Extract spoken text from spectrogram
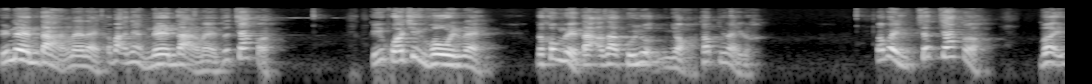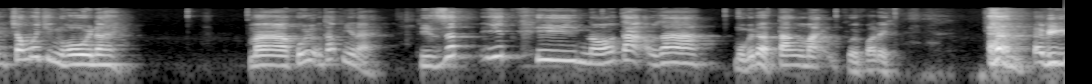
Cái nền tảng này này các bạn nhé nền tảng này rất chắc rồi. Cái quá trình hồi này, này nó không thể tạo ra khối lượng nhỏ thấp như này được. Nó phải rất chắc rồi vậy trong quá trình hồi này mà khối lượng thấp như này thì rất ít khi nó tạo ra một cái đợt tăng mạnh vượt qua đỉnh. Tại vì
